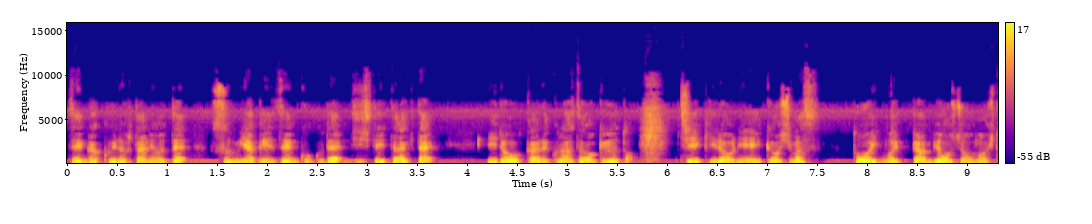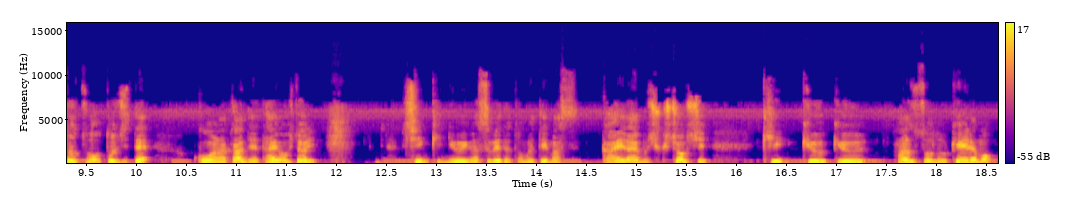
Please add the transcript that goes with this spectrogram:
全額国の負担によって速やかに全国で実施していただきたい。医療機関でクラスターが起きると、地域医療に影響します。当院も一般病床の一つを閉じて、コロナ患者に対応しており、新規入院は全て止めています。外来も縮小し、救急搬送の受け入れも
